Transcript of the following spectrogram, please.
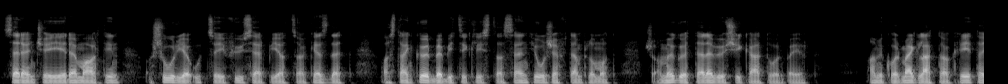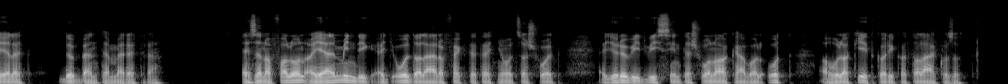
Szerencséjére Martin a Súrja utcai fűszerpiacsal kezdett, aztán körbebiciklizte a Szent József templomot, s a mögötte levő sikátorba ért. Amikor meglátta a krétajelet, döbbenten merett rá. Ezen a falon a jel mindig egy oldalára fektetett nyolcas volt, egy rövid vízszintes vonalkával ott, ahol a két karika találkozott.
